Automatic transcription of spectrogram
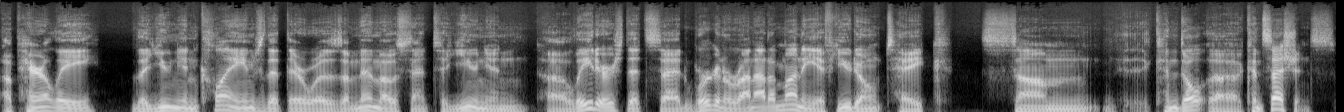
apparently the union claims that there was a memo sent to union uh, leaders that said we're going to run out of money if you don't take some condol- uh, concessions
